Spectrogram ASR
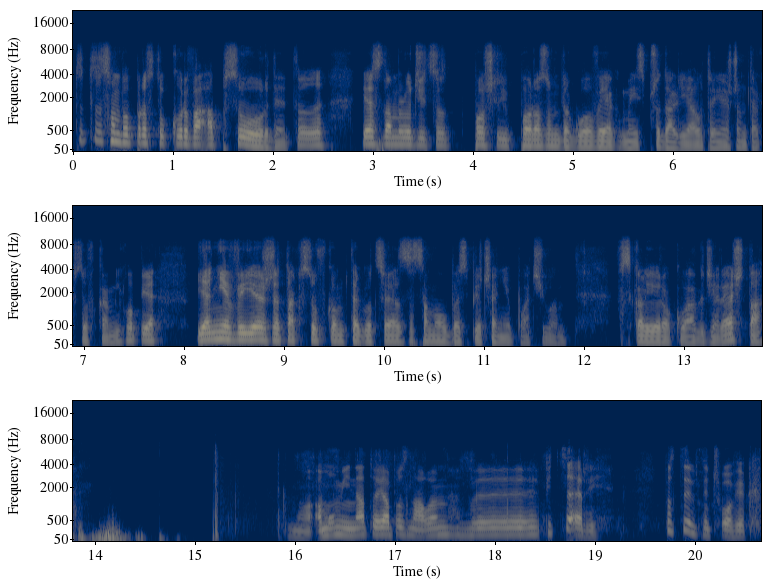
To, to są po prostu kurwa absurdy. To ja znam ludzi, co poszli po rozum do głowy, jak my i sprzedali auto, jeżdżą taksówkami. Chłopie, ja nie wyjeżdżę taksówką tego, co ja za samo ubezpieczenie płaciłem w skali roku, a gdzie reszta? No, a Mumina to ja poznałem w pizzerii. Pozytywny człowiek.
